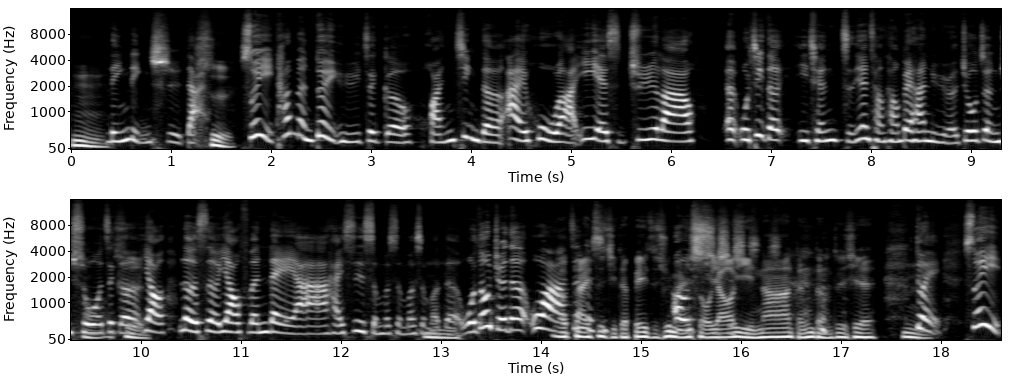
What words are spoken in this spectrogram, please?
嗯零零世代，嗯嗯、是。所以他们对于这个环境的爱护啊，ESG 啦，呃，我记得以前子燕常常被他女儿纠正说，这个要垃圾要分类啊，还是什么什么什么的，嗯、我都觉得哇，带自己的杯子去买手摇饮啊，哦、等等这些。嗯、对，所以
